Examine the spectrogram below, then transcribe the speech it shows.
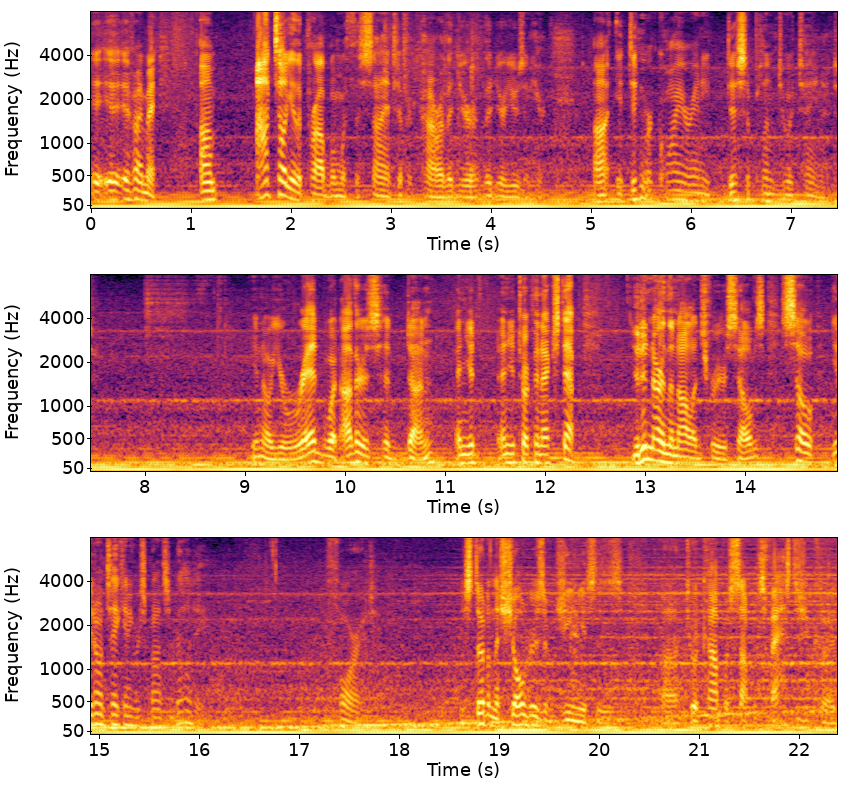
If I may, um, I'll tell you the problem with the scientific power that you're that you're using here. Uh, it didn't require any discipline to attain it. You know, you read what others had done, and you and you took the next step. You didn't earn the knowledge for yourselves, so you don't take any responsibility for it. You stood on the shoulders of geniuses uh, to accomplish something as fast as you could,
